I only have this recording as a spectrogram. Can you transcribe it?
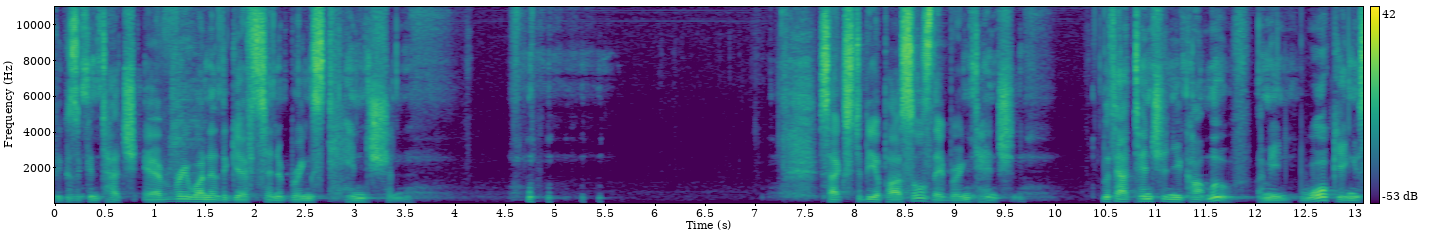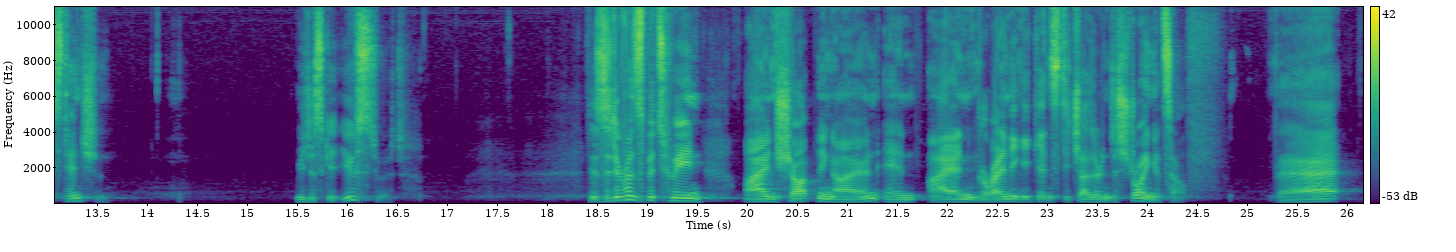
because it can touch every one of the gifts and it brings tension. Sucks to be apostles, they bring tension. Without tension, you can't move. I mean, walking is tension. We just get used to it. There's a difference between iron sharpening iron and iron grinding against each other and destroying itself. That,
